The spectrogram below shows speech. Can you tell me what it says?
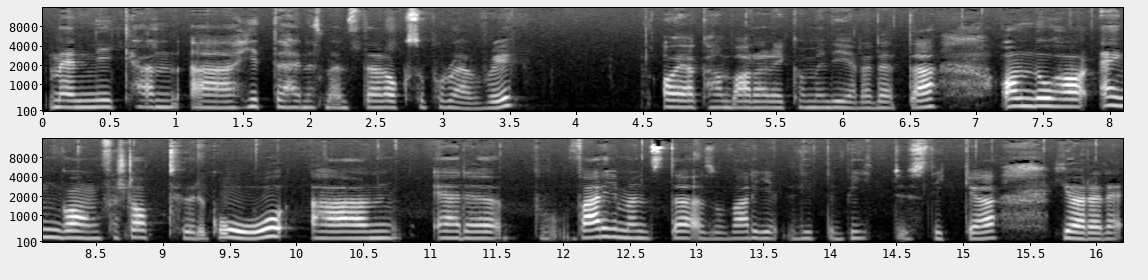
men ni kan uh, hitta hennes mönster också på Ravelry. Och jag kan bara rekommendera detta. Om du har en gång förstått hur det går um, är det varje mönster, alltså varje liten bit du stickar, gör det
